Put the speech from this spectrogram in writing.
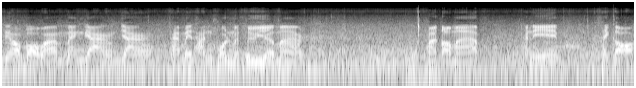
ที่เขาบอกว่าแม่งย่างย่างแทบไม่ทันคนมาซื้อเยอะมาก มาต่อมาครับ อันนี้ไส้กรอก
